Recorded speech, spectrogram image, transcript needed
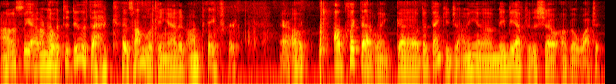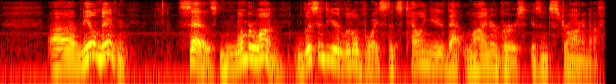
honestly, I don't know what to do with that because I'm looking at it on paper. There, I'll I'll click that link. Uh, but thank you, Johnny. Uh, maybe after the show, I'll go watch it. Um, Neil Newton says number one, listen to your little voice that's telling you that line or verse isn't strong enough.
